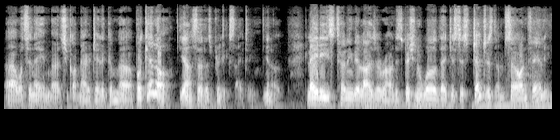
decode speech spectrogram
uh, what's her name? Uh, she got married to Elikem, uh, Pokello. Yeah, so that's pretty exciting. You know, ladies turning their lives around, especially in a world that just, just judges them so unfairly.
